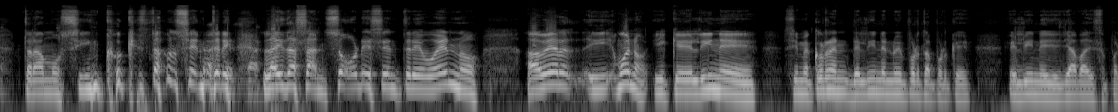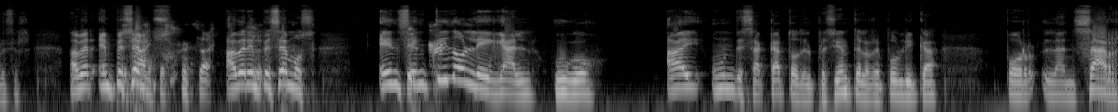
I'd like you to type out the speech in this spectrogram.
Tramo 5, que estamos entre Laida Sansores, entre, bueno, a ver, y bueno, y que el INE, si me corren del INE no importa porque el INE ya va a desaparecer. A ver, empecemos. A ver, empecemos. En sentido legal, Hugo, hay un desacato del presidente de la República por lanzar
